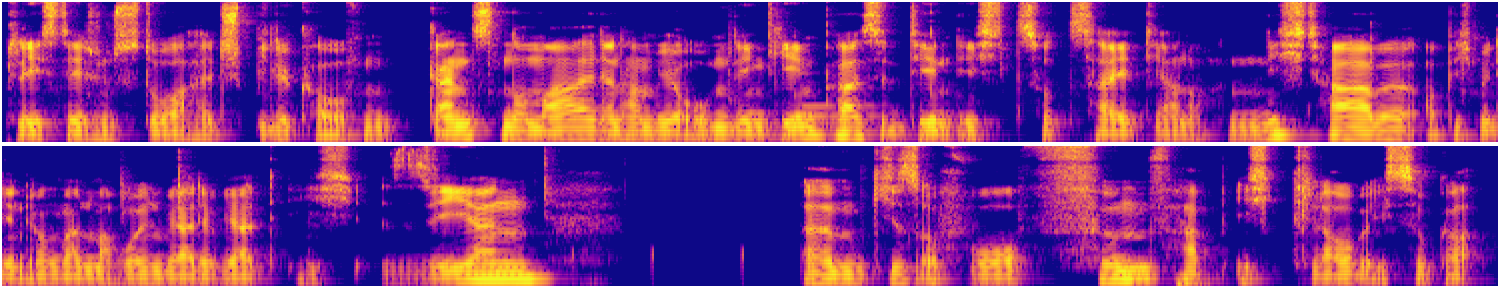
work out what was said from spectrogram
PlayStation Store halt Spiele kaufen. Ganz normal, dann haben wir oben den Game Pass, den ich zurzeit ja noch nicht habe. Ob ich mir den irgendwann mal holen werde, werde ich sehen. Ähm, Gears of War 5 habe ich, glaube ich, sogar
